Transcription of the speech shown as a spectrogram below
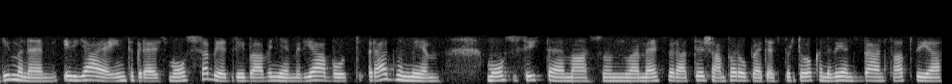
ģimenēm ir jāintegrējas mūsu sabiedrībā, viņiem ir jābūt redzamiem mūsu sistēmās, un lai mēs varētu tiešām parūpēties par to, ka neviens bērns Latvijā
